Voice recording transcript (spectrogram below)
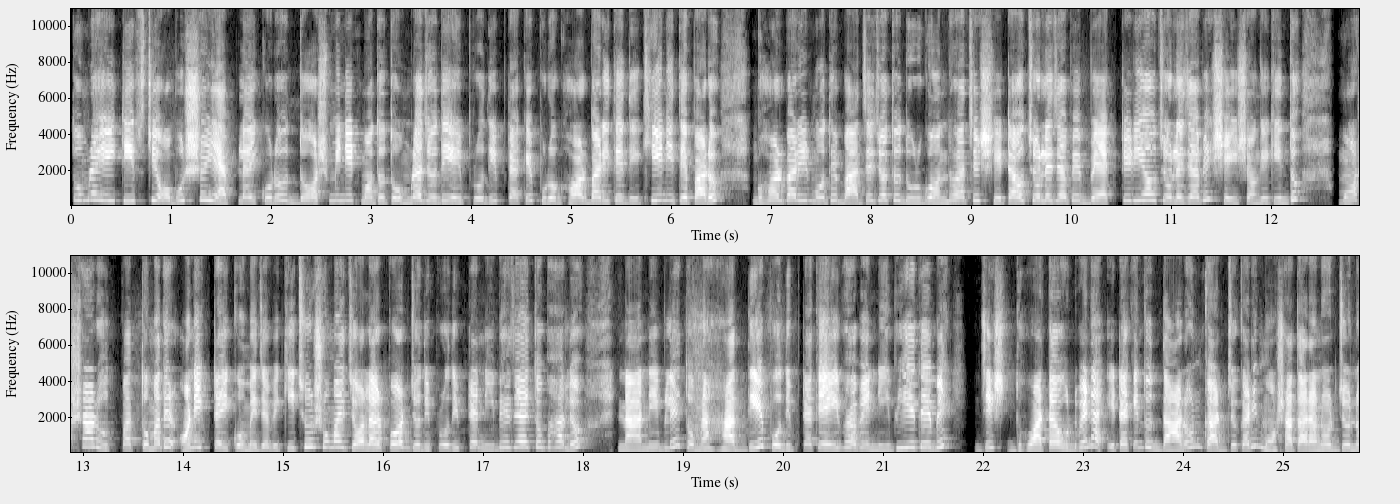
তোমরা এই টিপসটি অবশ্যই অ্যাপ্লাই করো। দশ মিনিট মতো তোমরা যদি এই প্রদীপটাকে পুরো ঘর বাড়িতে দেখিয়ে নিতে পারো ঘর বাড়ির মধ্যে বাজে যত দুর্গন্ধ আছে সেটাও চলে যাবে, ব্যাকটেরিয়াও চলে যাবে, সেই সঙ্গে কিন্তু মশার উৎপাত তোমাদের অনেকটাই কমে যাবে। কিছু সময় জ্বলার পর যদি প্রদীপটা নিভে যায় তো ভালো, না নিভলে তোমরা হাত দিয়ে প্রদীপটাকে এইভাবে নিভিয়ে দেবে, যে ধোঁয়াটা উঠবে না এটা কিন্তু দারুণ কার্যকারী মশা তাড়ানোর জন্য।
